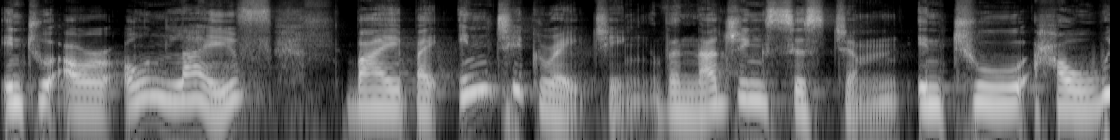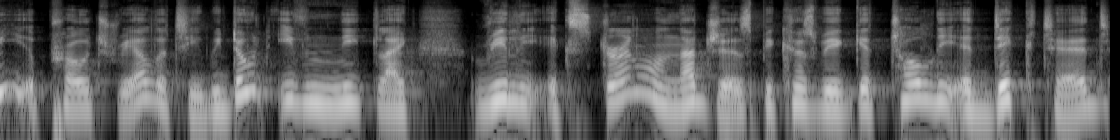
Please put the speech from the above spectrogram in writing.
into our own life by, by integrating the nudging system into how we approach reality. We don't even need like really external nudges because we get totally addicted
